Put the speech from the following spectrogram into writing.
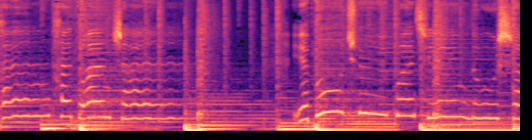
恒太短暂。也不去管情路上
